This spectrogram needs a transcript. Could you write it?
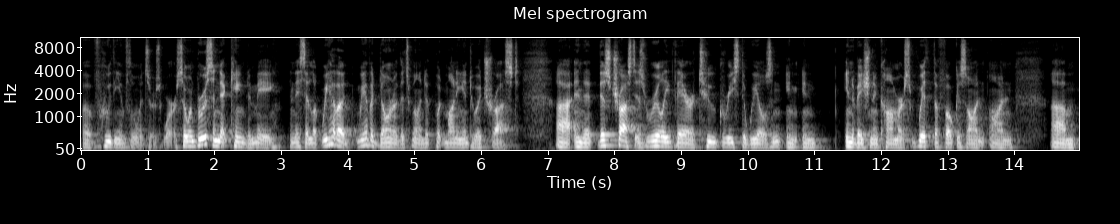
of who the influencers were. So when Bruce and Nick came to me and they said, "Look, we have a we have a donor that's willing to put money into a trust, uh, and that this trust is really there to grease the wheels in, in, in innovation and commerce with the focus on on um,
